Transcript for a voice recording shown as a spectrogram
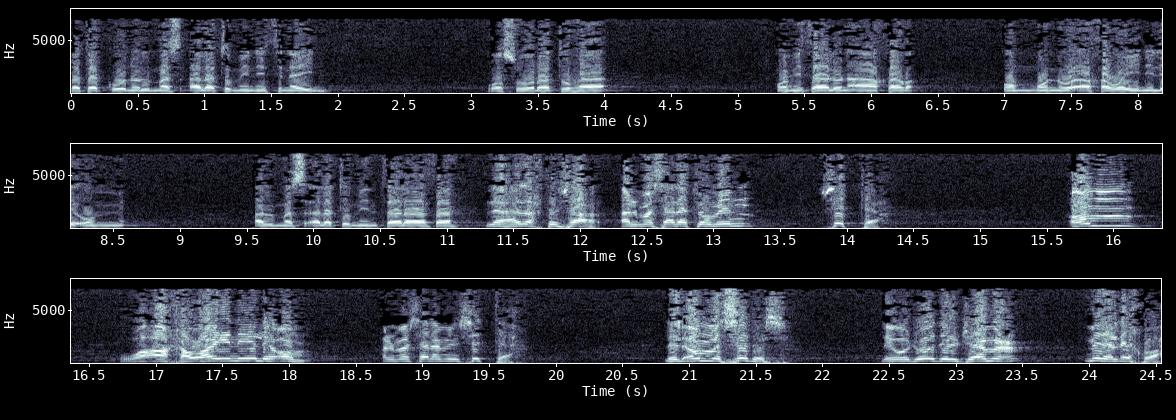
فتكون المسألة من اثنين وصورتها ومثال آخر أم وأخوين لأم المسألة من ثلاثة. لا هذا اختصار. المسألة من ستة أم وأخوين لأم المسألة من ستة. للأم السدس. لوجود الجمع من الإخوة.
